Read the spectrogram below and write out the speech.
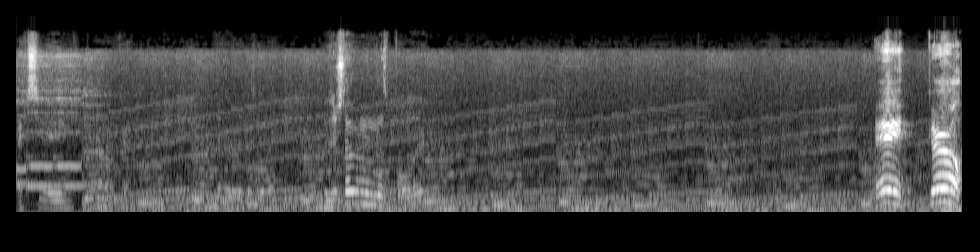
XCA. Oh, okay. Is there something in this boulder? Hey, girl!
